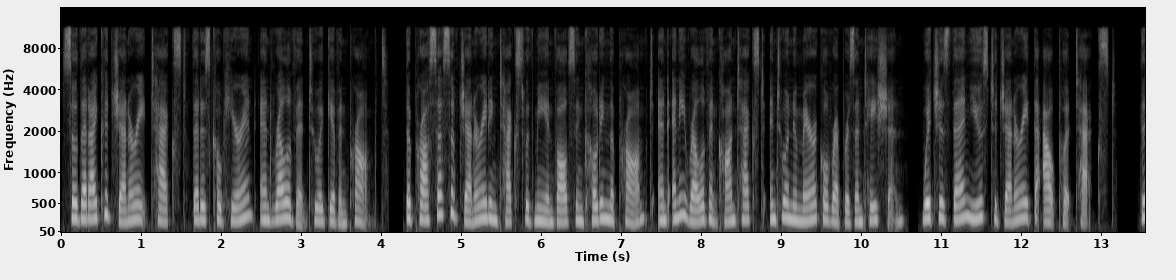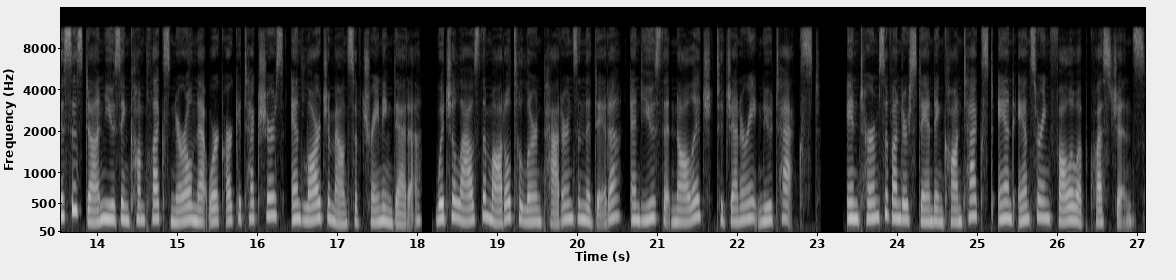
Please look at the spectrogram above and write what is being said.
so that I could generate text that is coherent and relevant to a given prompt. The process of generating text with me involves encoding the prompt and any relevant context into a numerical representation, which is then used to generate the output text. This is done using complex neural network architectures and large amounts of training data, which allows the model to learn patterns in the data and use that knowledge to generate new text. In terms of understanding context and answering follow up questions,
